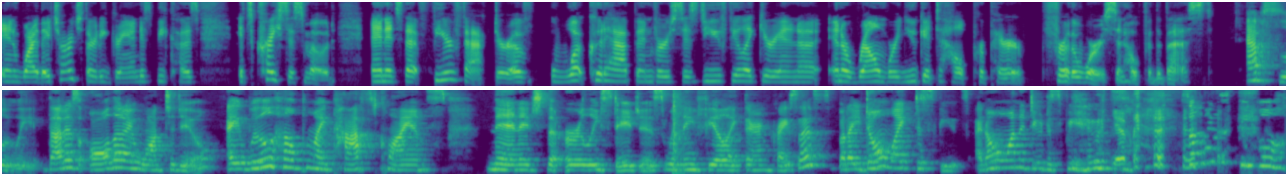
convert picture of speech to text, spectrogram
and why they charge 30 grand is because it's crisis mode and it's that fear factor of what could happen versus do you feel like you're in a in a realm where you get to help prepare for the worst and hope for the best? Absolutely. That is all that I want to do. I will help my past clients manage the early stages when they feel like they're in crisis, but I don't like disputes. I don't want to do disputes. Yep. sometimes people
